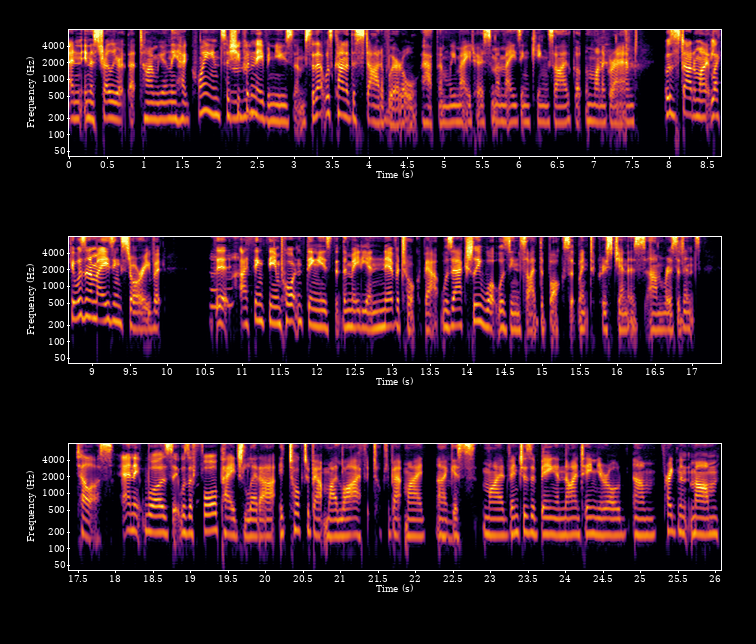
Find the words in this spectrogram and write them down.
And in Australia at that time, we only had queen, so she couldn't even use them. So that was kind of the start of where it all happened. We made her some amazing king size, got them monogrammed. It was the start of my, like, it was an amazing story. But the, I think the important thing is that the media never talk about was actually what was inside the box that went to Kris Jenner's um, residence Tell us. and it was it was a four page letter. It talked about my life. It talked about my I guess my adventures of being a 19 year old um, pregnant mum.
